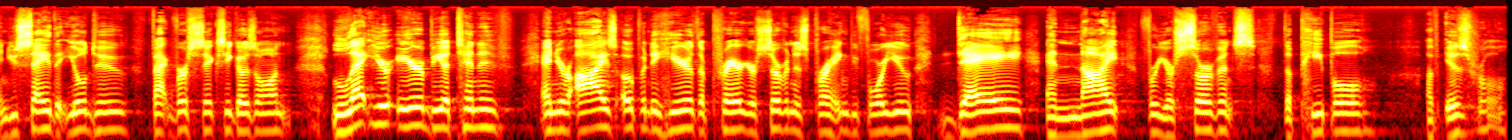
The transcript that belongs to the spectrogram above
and you say that you'll do. In fact, verse 6, he goes on, Let your ear be attentive and your eyes open to hear the prayer your servant is praying before you day and night for your servants, the people of Israel.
